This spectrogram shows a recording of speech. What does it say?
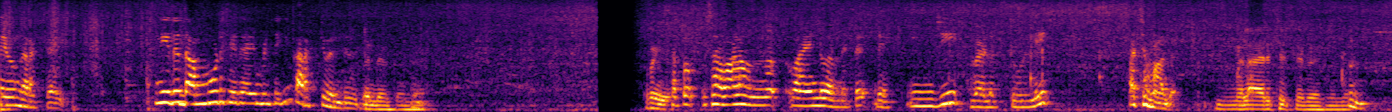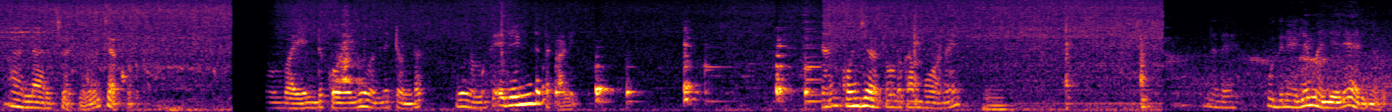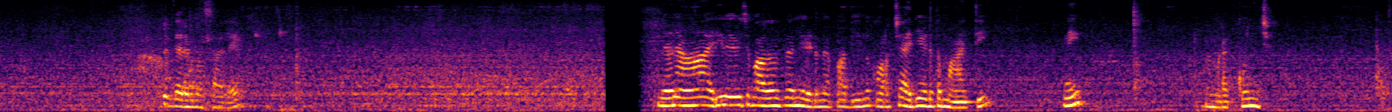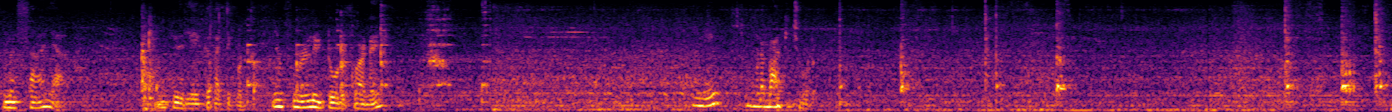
വേവും കറക്റ്റായി ഇനി ഇത് ദമ്മോട് ചെയ്ത് കഴിയുമ്പോഴത്തേക്കും കറക്റ്റ് വെന്ത് കിട്ടും. അപ്പം സവാള ഒന്ന് വഴണ്ട് വന്നിട്ട് ഇഞ്ചി വെളുത്തുള്ളി പച്ചമുളക്. അരച്ച് വെച്ചത് എല്ലാം അരച്ച് വെച്ചത് ചേർക്കും വയണ്ട് കുഴഞ്ഞ് വന്നിട്ടുണ്ട്. ഇനി നമുക്ക് രണ്ട് തക്കാളി. ഞാൻ കൊഞ്ച് ചേർത്ത് കൊടുക്കാൻ പോവാണേ. അതെ പുതിനയിലെ മല്ലിയിലെ അരിഞ്ഞത്. ഗരം മസാല ഞാൻ ആ അരി വേവിച്ച പാത്രത്തിൽ തന്നെ ഇടുന്നത് അപ്പോൾ അതിൽ നിന്ന് കുറച്ച് അരി എടുത്ത് മാറ്റി. ഇനി നമ്മുടെ കൊഞ്ച് മസാല നമുക്കിതിലേക്ക് തട്ടി കൊടുക്കാം. ഞാൻ ഫുൾ ഇട്ട് കൊടുക്കുവാണേ. ഇനി നമ്മുടെ ബാക്കി ചോറ്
